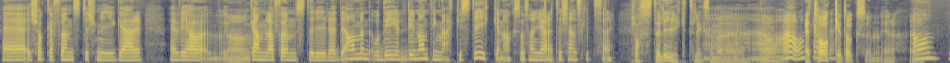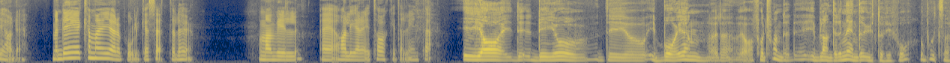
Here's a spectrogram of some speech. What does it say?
eh, tjocka fönstersmygar, vi har Ja. gamla fönster i det. Ja, men, och det, är- det är någonting med akustiken också som gör att det känns lite så här... klosterlikt liksom. Eller, ja. ja, ja, Är kanske. taket också lera? eller? Ja, vi har det. Men det kan man ju göra på olika sätt, eller hur? Om man vill eh, ha lera i taket eller inte. Ja, det, det, är ju, det är ju i början, eller ja, fortfarande, det, ibland är det den enda yta vi får att putsa.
